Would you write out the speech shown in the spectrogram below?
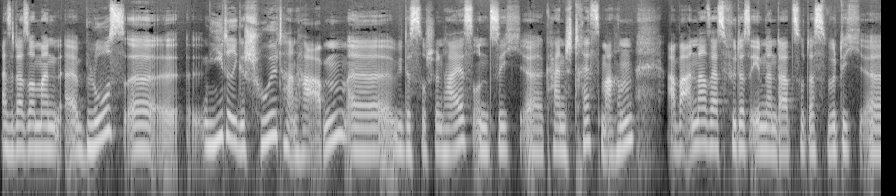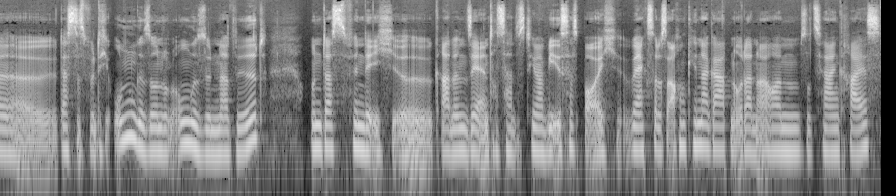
Also da soll man äh, bloß äh, niedrige Schultern haben, äh, wie das so schön heißt, und sich äh, keinen Stress machen. Aber andererseits führt das eben dann dazu, dass wirklich, äh, dass es wirklich ungesund und ungesünder wird. Und das finde ich äh, gerade ein sehr interessantes Thema. Wie ist das bei euch? Merkst du das auch im Kindergarten oder in eurem sozialen Kreis?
